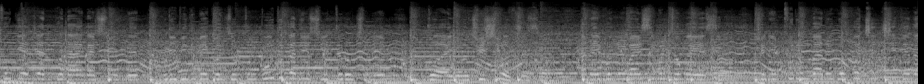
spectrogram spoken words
포기하지 않고 나아갈 수 있는 우리 믿음의 권속들 모두가 될 수 있도록 주님 인도하여 주시옵소서. 하나님 오늘 말씀을 통하여서 주님 푸른 바르고 꽃은 시드나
